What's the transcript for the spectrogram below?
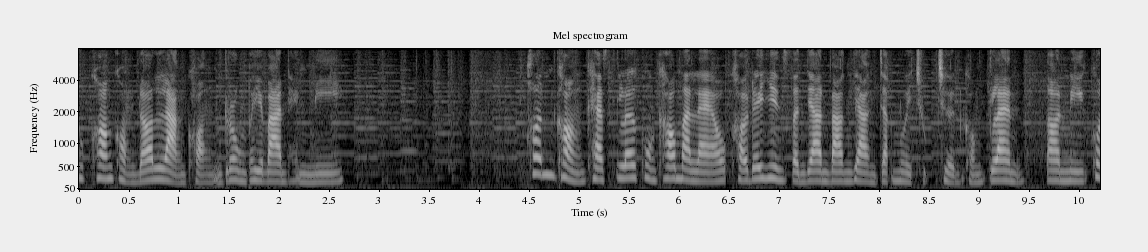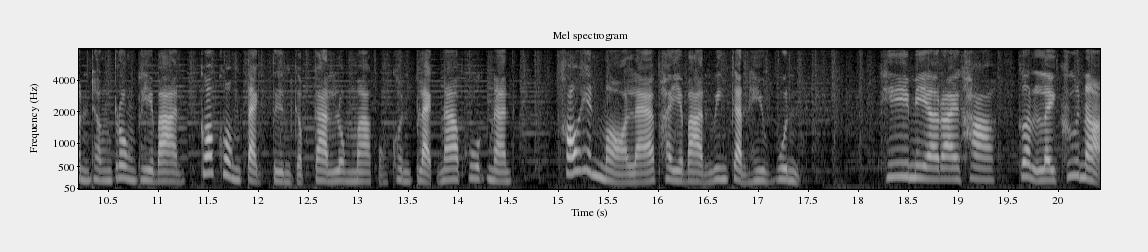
ทุกห้องของด้านหลังของโรงพยาบาลแห่งนี้ คนของแคสเลอร์คงเข้ามาแล้ว เขาได้ยินสัญญาณบางอย่างจากหน่วยฉุกเฉินของแกลน ตอนนี้คนทั้งโรงพยาบาลก็คงแตกตื่นกับการลงมาของคนแปลกหน้าพวกนั้น เขาเห็นหมอและพยาบาลวิ่งกันให้วุ่น พี่มีอะไรคะเกิดอะไรขึ้นอะ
